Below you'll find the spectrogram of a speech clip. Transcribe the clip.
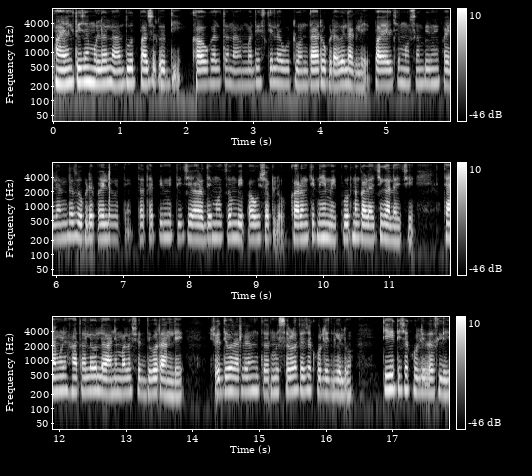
पायल तिच्या मुलाला दूध पाजत होती. खाऊ घालताना मध्येच तिला उठून दार उघडावे लागले. पायलचे मोसंबी मी पहिल्यांदाच उघडे पाहिले होते. तथापि मी तिचे अर्धे मोसंबी पाहू शकलो कारण ती नेहमी पूर्ण गळ्याची घालायची. त्यामुळे हात हलवला आणि मला शुद्धीवर आणले. शुद्धीवर आणल्यानंतर मी सरळ त्याच्या खोलीत गेलो. ती तिच्या खोलीत असली.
